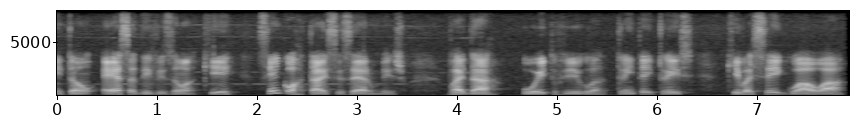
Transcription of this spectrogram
Então, essa divisão aqui, sem cortar esse zero mesmo, vai dar 8,33, que vai ser igual a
